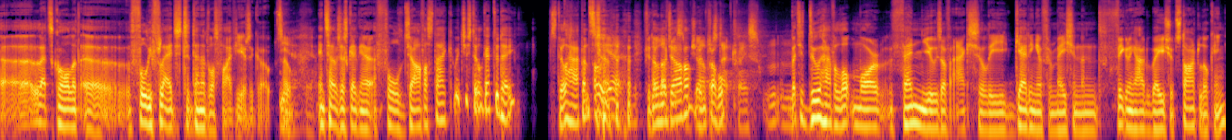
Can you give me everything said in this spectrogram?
uh, let's call it, uh, fully fledged than it was five years ago. So Yeah, yeah. instead of just getting a full Java stack, which you still get today, Still happens. Oh yeah. if you don't know I love me Java, you're in Java trouble. stack trace. But you do have a lot more venues of actually getting information and figuring out where you should start looking.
